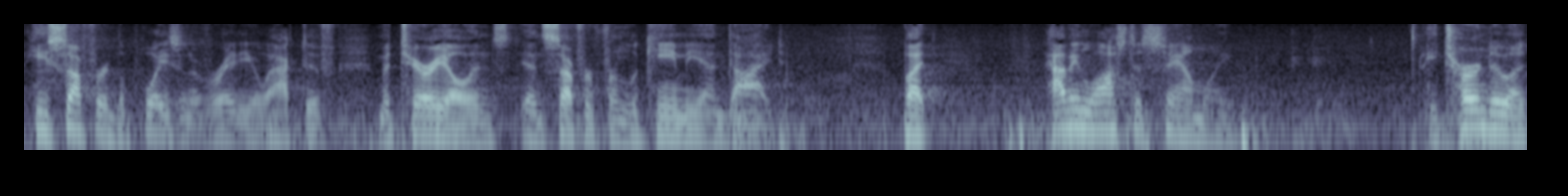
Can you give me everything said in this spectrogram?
He suffered the poison of radioactive material and, and suffered from leukemia and died. But having lost his family, he turned to a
